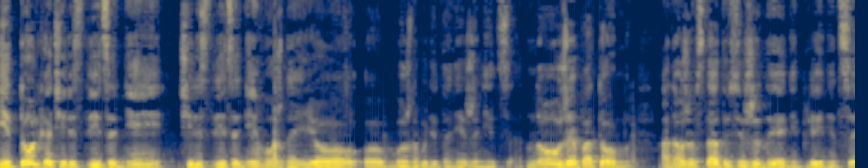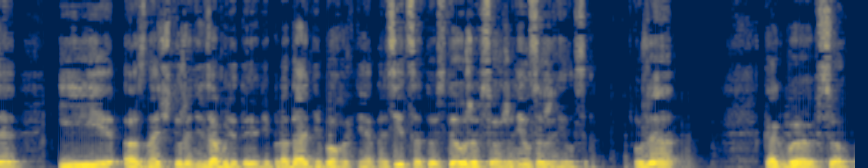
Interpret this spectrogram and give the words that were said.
И только через 30 дней, через 30 дней можно ее, э, можно будет на ней жениться. Но уже потом, она уже в статусе жены, а не пленницы, и, а, значит, уже нельзя будет ее не продать, неплохо к ней относиться, то есть ты уже все, женился, женился, уже как бы все.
